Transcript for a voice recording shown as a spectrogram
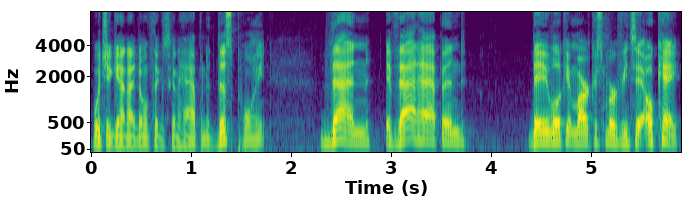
which again I don't think is going to happen at this point, then if that happened, they look at Marcus Murphy and say, okay,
